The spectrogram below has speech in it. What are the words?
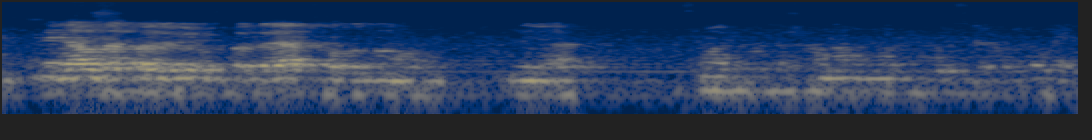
відкрити. вже перевів в PDF, то воно ніяк. Може бути, що вона може бути велика.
